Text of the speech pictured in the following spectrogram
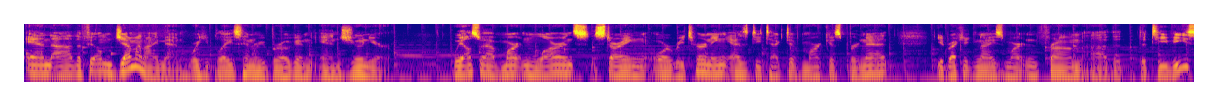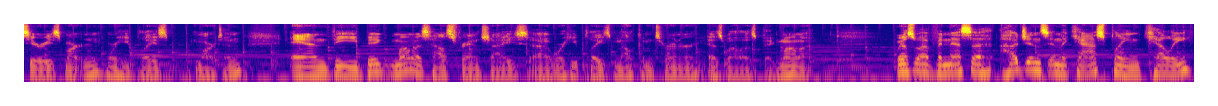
and uh, the film Gemini Man, where he plays Henry Brogan and Jr. We also have Martin Lawrence starring or returning as Detective Marcus Burnett. You'd recognize Martin from uh, the, the TV series Martin, where he plays Martin, and the Big Mama's House franchise, uh, where he plays Malcolm Turner as well as Big Mama. We also have Vanessa Hudgens in the cast playing Kelly.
